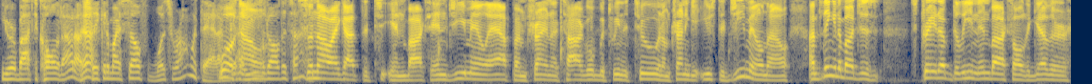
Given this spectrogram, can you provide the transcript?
you were about to call it out. I was Yeah. thinking to myself, what's wrong with that? I, Well, I now use it all the time. So now I got the t- inbox and Gmail app. I'm trying to toggle between the two, and I'm trying to get used to Gmail now. I'm thinking about just straight up deleting inbox altogether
